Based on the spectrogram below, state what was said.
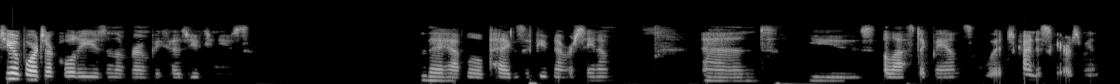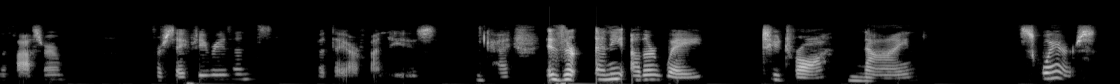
Geoboards are cool to use in the room because you can use they have little pegs if you've never seen them. And use elastic bands, which kind of scares me in the classroom for safety reasons, but they are fun to use. Okay. Is there any other way to draw nine squares?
